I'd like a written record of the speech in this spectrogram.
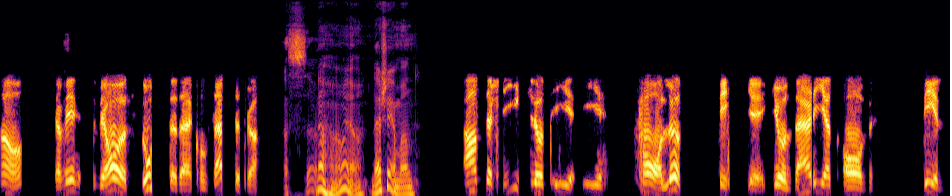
Ja, jag vet, vi har snott det där konceptet tror jag. Asså. Jaha, ja, där ser man. Anders Wiklund i, i Falun fick eh, guldälgen av vilt,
